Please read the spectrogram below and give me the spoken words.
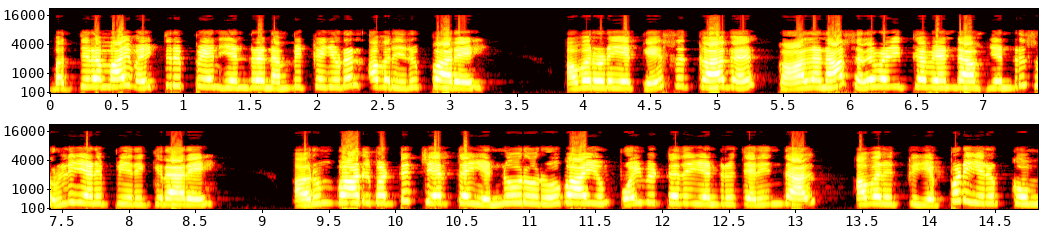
பத்திரமாய் வைத்திருப்பேன் என்ற நம்பிக்கையுடன் அவர் இருப்பாரே. அவருடைய கேசுக்காக காலனா செலவழிக்க வேண்டாம் என்று சொல்லி அனுப்பியிருக்கிறாரே. அரும்பாடுபட்டு சேர்த்த எண்ணூறு ரூபாயும் போய்விட்டது என்று தெரிந்தால் அவருக்கு எப்படி இருக்கும்?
